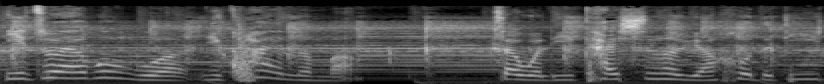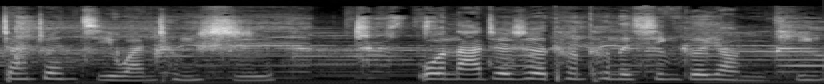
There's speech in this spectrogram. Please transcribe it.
你最爱问我你快乐吗？在我离开新乐园后的第一张专辑完成时，我拿着热腾腾的新歌要你听，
